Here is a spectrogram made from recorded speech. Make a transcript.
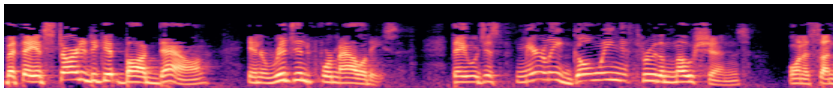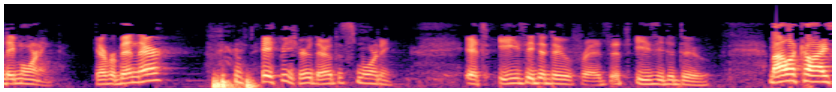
but they had started to get bogged down in rigid formalities. They were just merely going through the motions on a Sunday morning. You ever been there? Maybe you're there this morning. It's easy to do, friends. It's easy to do. Malachi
